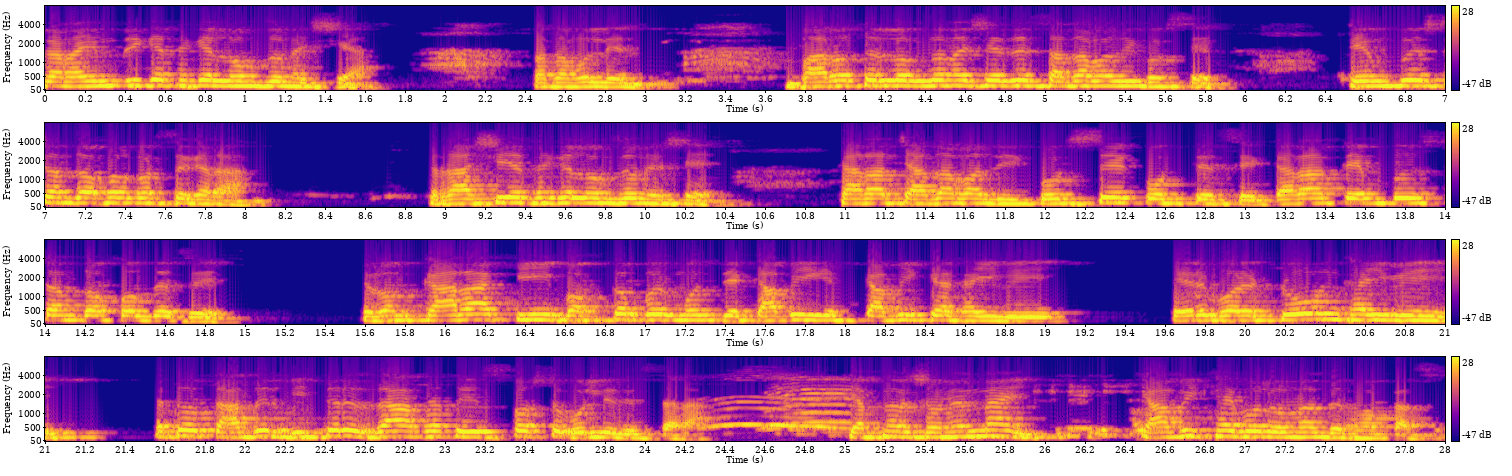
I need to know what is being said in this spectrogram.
কারা? আমেরিকা থেকে লোকজন এসিয়া কথা বললেন? ভারতের লোকজন এসে যে চাঁদাবাজি করছে, টেম্পু স্ট্যান্ড দখল করছে কারা? রাশিয়া থেকে লোকজন এসে। কারা চাঁদাবাজি করছে, করতেছে? কারা টেম্পু স্ট্যান্ড দখল দিয়েছে? এবং কারা কি বক্তব্যের মধ্যে কাবি কাবিকা খাইবে? এরপরে টোন খাইবে। তো তাদের ভিতরে যা আছে তো স্পষ্ট বললে দিস তারা। কি আপনারা শোনেন নাই? কাবি খাই বলে ওনাদের হক আছে।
